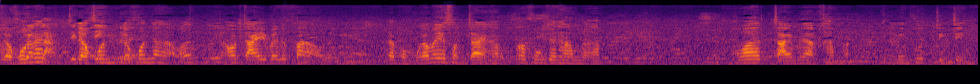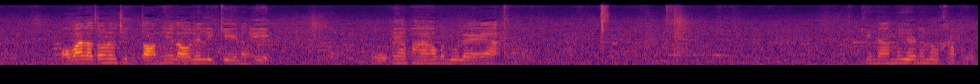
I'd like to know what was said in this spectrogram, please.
เดี๋ยวคนเบื้องหลังจริงๆเดี๋ยวคนเลย เดี๋ยวคนจะหาว่าเฮ้ยเอาใจไปหรือเปล่าอะไรเงี้ย แต่ผมก็ไม่ได้สนใจครับ ก็คงจะทำนะครับ เพราะว่าใจมันอยากทำอะนี่พูดจริง ๆ เพราะว่าเราต้องนึกถึงตอนที่เราเล่นลิเกนางเอก โอ้โหแพรพาวมาดูแลอะกินน้ำไม่เยอะนะลูกครับผม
